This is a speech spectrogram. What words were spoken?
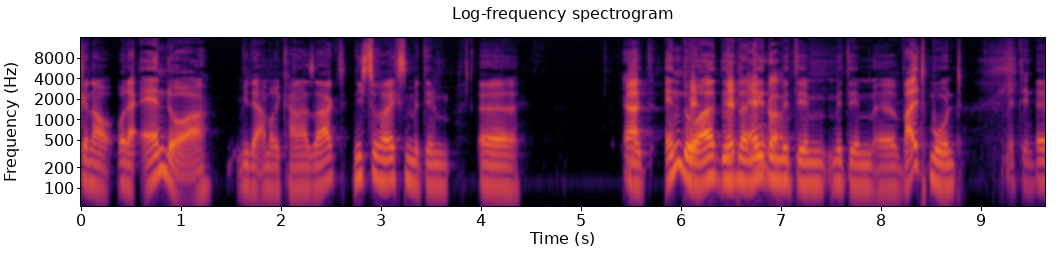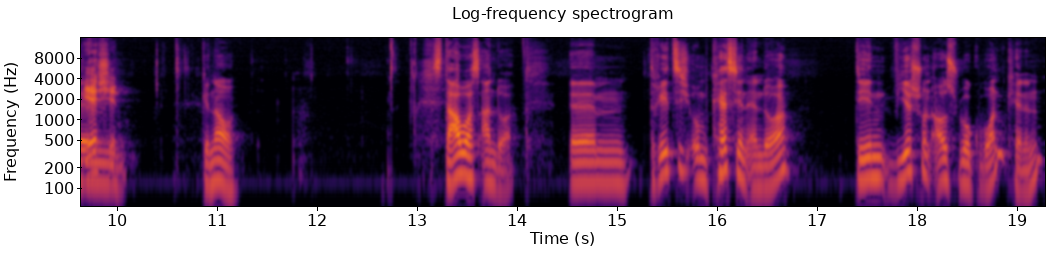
genau. Oder Andor, wie der Amerikaner sagt. Nicht zu verwechseln mit dem äh, Ja, mit Endor, mit- dem mit Planeten Endor. mit dem, mit dem äh, Waldmond. mit den ähm, Bärchen. Genau. Star Wars Andor. Ähm, dreht sich um Cassian Endor, den wir schon aus Rogue One kennen.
